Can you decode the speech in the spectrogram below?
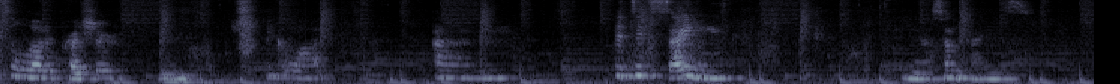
It's a lot of pressure. Mhm. Like a lot. Um, it's exciting. You know, sometimes.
